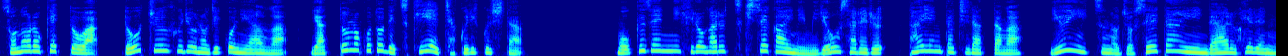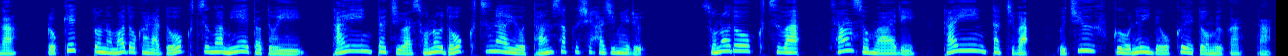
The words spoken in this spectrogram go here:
そのロケットは道中不慮の事故に遭うが、やっとのことで月へ着陸した。目前に広がる月世界に魅了される隊員たちだったが、唯一の女性隊員であるヘレンがロケットの窓から洞窟が見えたと言い、隊員たちはその洞窟内を探索し始める。その洞窟は酸素があり、隊員たちは宇宙服を脱いで奥へと向かった。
